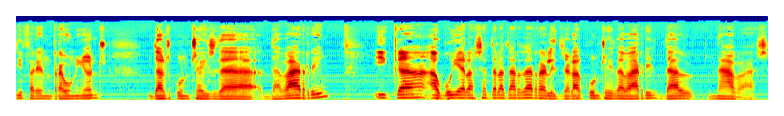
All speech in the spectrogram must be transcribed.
diferents reunions dels Consells de, de Barri i que avui a les 7 de la tarda realitzarà el Consell de Barri del Navas,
